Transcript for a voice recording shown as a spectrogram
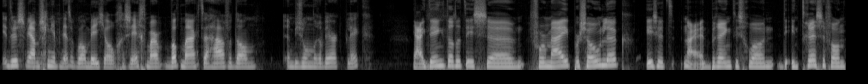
Dus ja, misschien heb je net ook wel een beetje al gezegd, maar wat maakt de haven dan een bijzondere werkplek? Ja, ik denk dat het is uh, voor mij persoonlijk is het, nou ja, het brengt dus gewoon de interesse van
